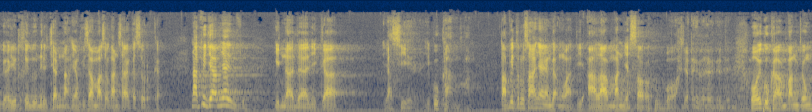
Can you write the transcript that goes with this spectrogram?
ya yudkhilunil jannah yang bisa masukkan saya ke surga." Nabi jawabnya itu, "Inna dzalika yasir." Iku gampang. Tapi terusannya yang nggak nguati alaman yassarahu wah. Oh, itu gampang dong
